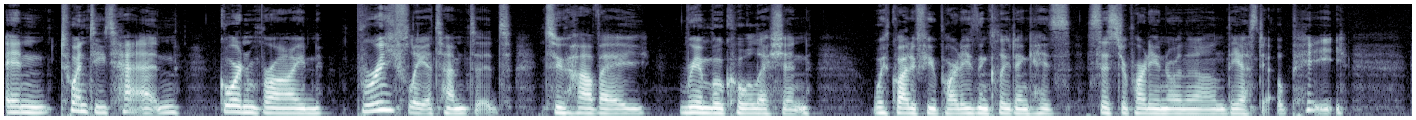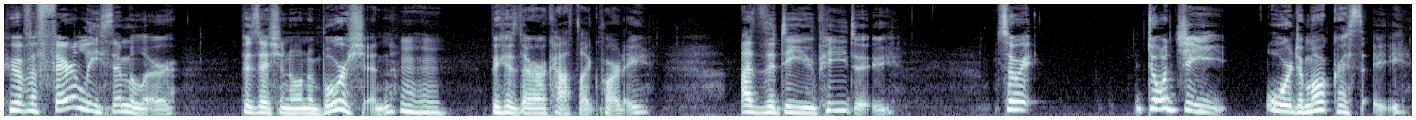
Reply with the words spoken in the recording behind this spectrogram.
in 2010, Gordon Brown briefly attempted to have a rainbow coalition with quite a few parties, including his sister party in Northern Ireland, the SDLP, who have a fairly similar position on abortion mm-hmm. Because they're a Catholic party, as the DUP do. So, it, dodgy or democracy?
